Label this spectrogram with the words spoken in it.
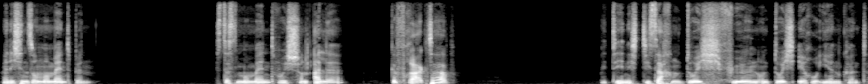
Wenn ich in so einem Moment bin, ist das ein Moment, wo ich schon alle gefragt habe, mit denen ich die Sachen durchfühlen und durcheruieren könnte.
